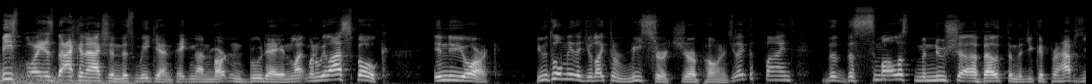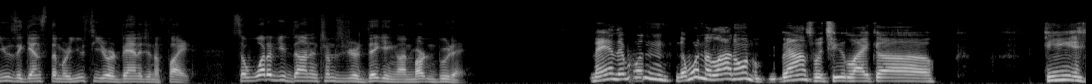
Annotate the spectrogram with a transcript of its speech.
Beast Boy is back in action this weekend, taking on Martin Buday. And when we last spoke in New York, you told me that you like to research your opponents. You like to find the, the smallest minutia about them that you could perhaps use against them or use to your advantage in a fight. So, what have you done in terms of your digging on Martin Buday? Man, there wasn't there wasn't a lot on him. To be honest with you, like uh, he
